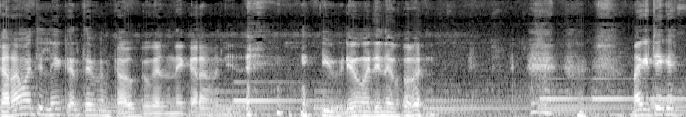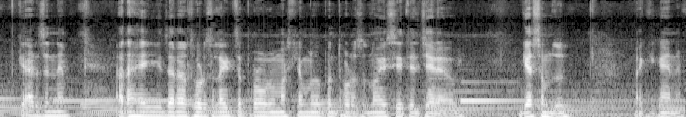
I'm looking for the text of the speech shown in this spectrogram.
करामध्ये लय करते पण काय उपयोगाचं नाही करामध्ये व्हिडिओमध्ये नको. पण बाकी ठीक आहे काय अडचण नाही. आता हे जरा थोडंसं लाईटचा प्रॉब्लेम असल्यामुळं पण थोडंसं नॉईस येतील चेहऱ्यावर. घ्या समजून. बाकी काय नाही.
